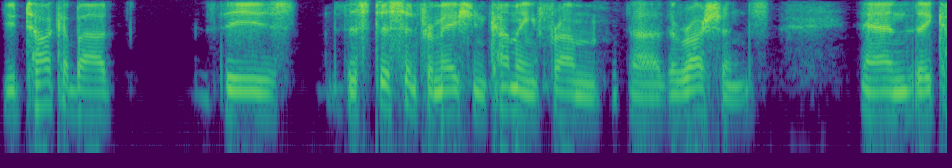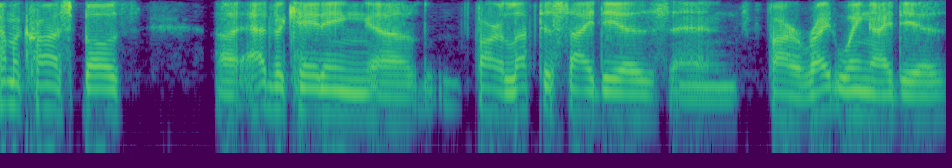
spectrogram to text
you talk about these this disinformation coming from uh, the Russians, and they come across both uh, advocating uh, far leftist ideas and far right wing ideas,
